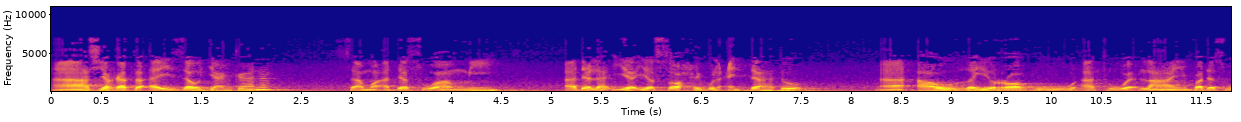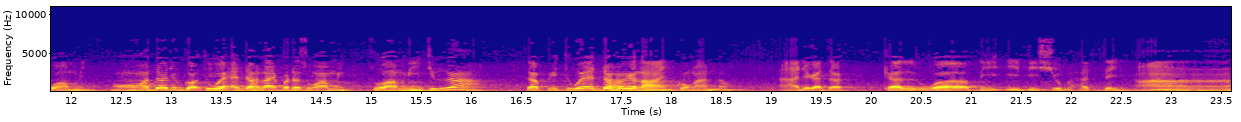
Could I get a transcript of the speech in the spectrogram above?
Ha syah kata ai zaujan kana? Sama ada suami adalah ia ia sahibul iddah tu au ghairahu atwa lain pada suami. Oh ada juga tuai edah lain pada suami. Suami cerah. Tapi tuai edah orang lain. Kok mana? Ha, dia kata kalwa bi idi syubhatin. Ah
